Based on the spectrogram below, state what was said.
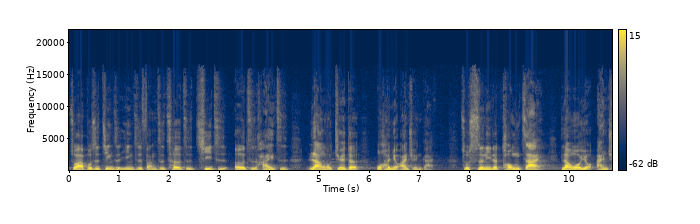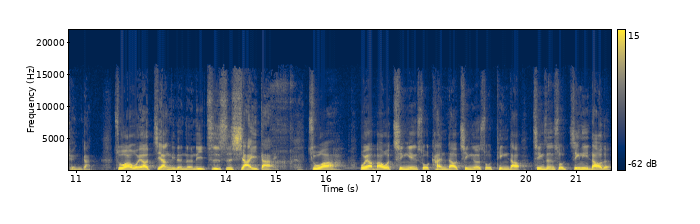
主要不是金子、银子、房子、车子、妻子、儿子、孩子，让我觉得我很有安全感。主是你的同在，让我有安全感。主啊，我要将你的能力指示下一代。主啊，我要把我亲眼所看到、亲耳所听到、亲身所经历到的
